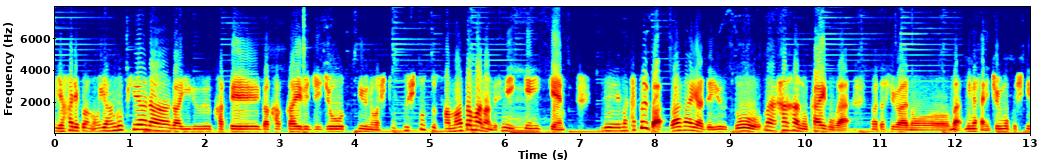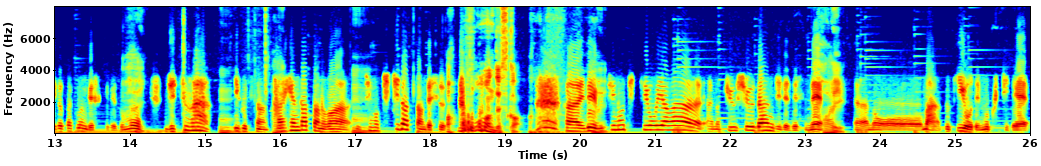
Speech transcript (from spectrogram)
やはり、あの、ヤングケアラーがいる家庭が抱える事情っていうのは一つ一つ様々なんですね、一件一件。で、まあ、例えば我が家で言うと、まあ、母の介護が私はあの、まあ、皆さんに注目していただくんですけれども、はい、実は、井口さん、大変だったのは、うちの父だったんです。あそうなんですか。はい、で、うちの父親はあの九州男児でですね、はい、あのまあ、不器用で無口で、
